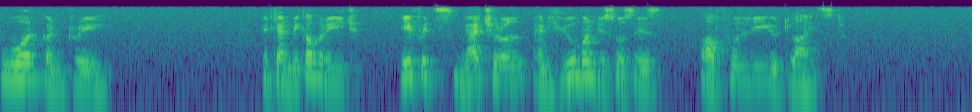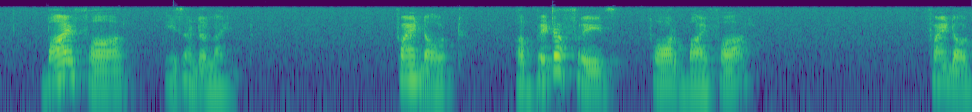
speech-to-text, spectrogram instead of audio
poor country, it can become rich if its natural and human resources are fully utilized. By far is underlined. Find out a better phrase for by far. Find out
